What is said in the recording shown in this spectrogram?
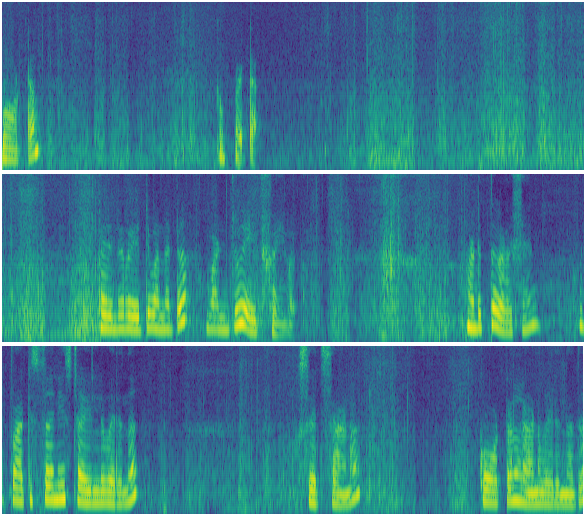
ബോട്ടം ദുപ്പട്ട ഇതിന്റെ റേറ്റ് വന്നിട്ട് വൺ ടു എയ്റ്റ് ഫൈവ് അടുത്ത കളക്ഷൻ ഒരു പാകിസ്ഥാനി സ്റ്റൈലിൽ വരുന്ന സെറ്റ്സാണ് കോട്ടണിലാണ് വരുന്നത്.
